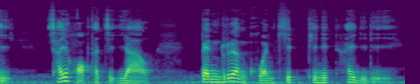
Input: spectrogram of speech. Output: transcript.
อีก ใช้หอกทัจิยาว เป็นเรื่องควรคิดพินิษให้ดีๆ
